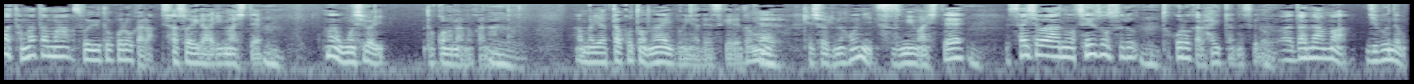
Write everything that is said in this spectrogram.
まあ、たまたまそういうところから誘いがありまして、まあ面白いところなのかなと、うん、あんまりやったことのない分野ですけれども、え化粧品の方に進みまして、うん、最初はあの製造するところから入ったんですけど、うん、だんだんまあ自分でも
